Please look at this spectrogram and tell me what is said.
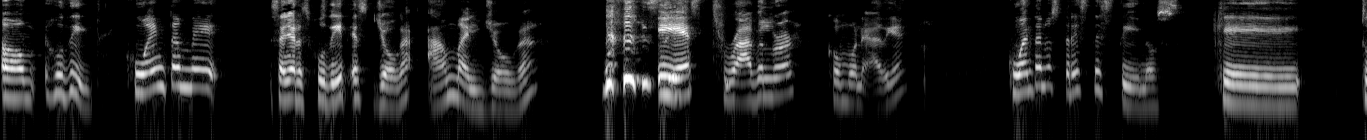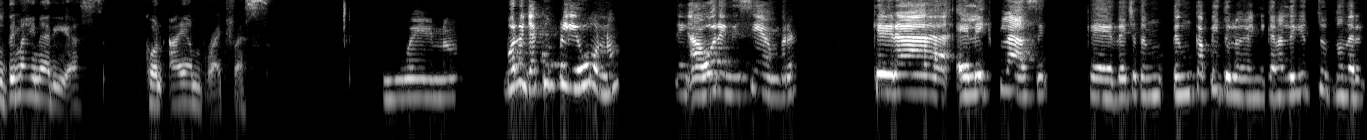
um, Judith, cuéntame, señores, Judith es yoga, ama el yoga y es traveler como nadie. Cuéntanos tres destinos que tú te imaginarías con I Am Breakfast. Bueno, bueno, ya cumplí uno, ahora en diciembre, que era el Lake Placid, que de hecho tengo, un capítulo en mi canal de YouTube donde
